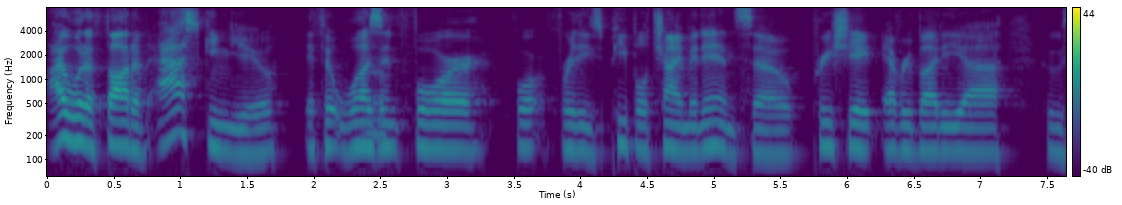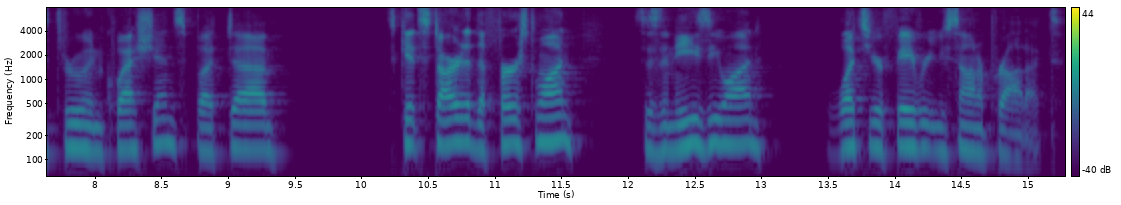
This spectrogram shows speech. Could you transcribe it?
I would have thought of asking you if it wasn't for for for these people chiming in. So appreciate everybody uh, who threw in questions. But uh, let's get started. The first one. This is an easy one. What's your favorite USANA product?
